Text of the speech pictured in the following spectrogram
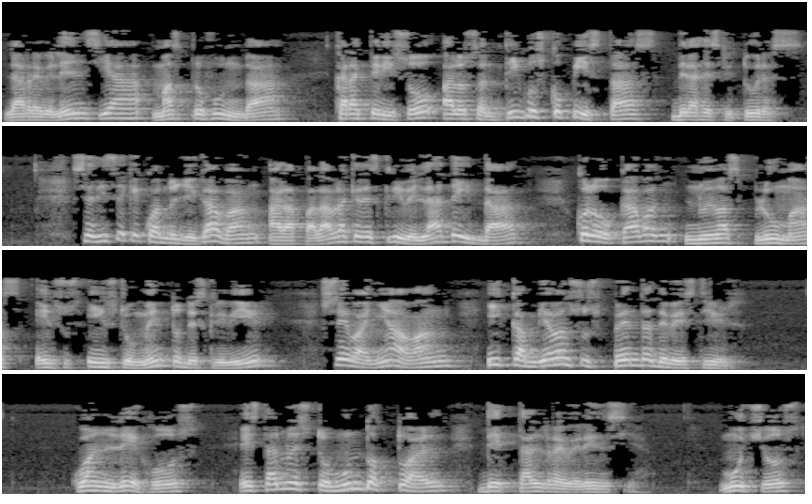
La reverencia más profunda caracterizó a los antiguos copistas de las escrituras. Se dice que cuando llegaban a la palabra que describe la deidad, colocaban nuevas plumas en sus instrumentos de escribir, se bañaban y cambiaban sus prendas de vestir. Cuán lejos está nuestro mundo actual de tal reverencia. Muchos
